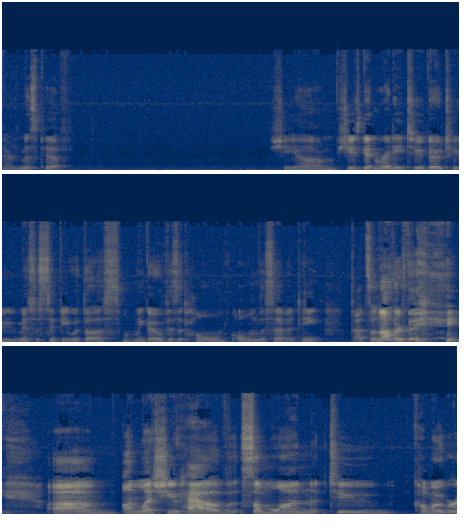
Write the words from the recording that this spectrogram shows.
There's Miss Piff. she um, she's getting ready to go to Mississippi with us when we go visit home on the 17th. That's another thing. um, unless you have someone to come over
